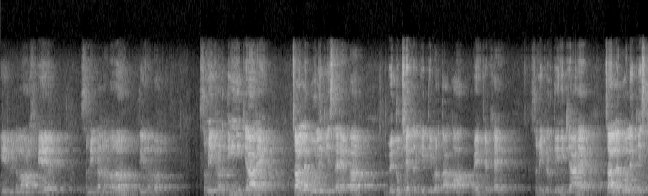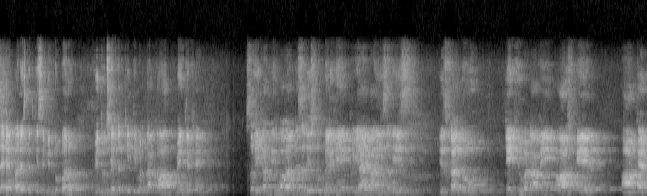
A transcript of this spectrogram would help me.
कैपिटल आर स्क्वायर समीकरण नंबर तीन नंबर। समीकरण तीन ही क्या है? चालक गोले की सतह पर विद्युत क्षेत्र की तीव्रता का व्यंजक है। समीकरण तीन क्या है? चालक गोले की सतह पर स्थित किसी बिंदु पर विद्युत क्षेत्र की तीव्रता का व्यंजक है। समीकरण तीन को अगर अपने सदिश रूप में लिखें तो ये आएगा ई सदिश इजकल टू के क्यू बटा में आर स्क्वायर आर कैप।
